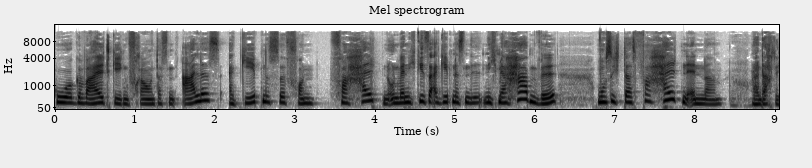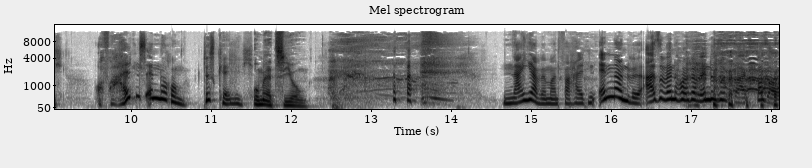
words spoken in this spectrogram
hohe Gewalt gegen Frauen, das sind alles Ergebnisse von Verhalten. Und wenn ich diese Ergebnisse nicht mehr haben will, muss ich das Verhalten ändern. Und dann dachte ich, oh, Verhaltensänderung, das kenne ich. Umerziehung. naja, wenn man Verhalten ändern will. Also wenn Holger, wenn du so fragst, pass auf.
